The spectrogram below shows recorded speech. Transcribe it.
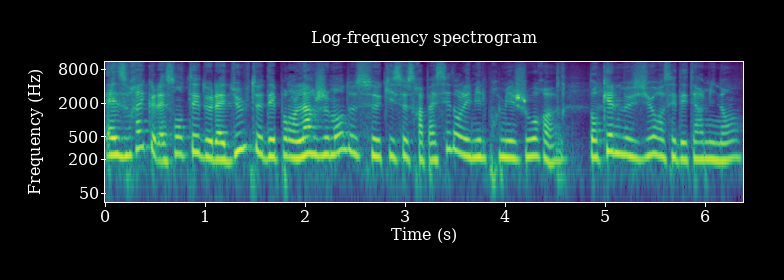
Est-ce vrai que la santé de l'adulte dépend largement de ce qui se sera passé dans les 1000 premiers jours? Dans quelle mesure c'est déterminant?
